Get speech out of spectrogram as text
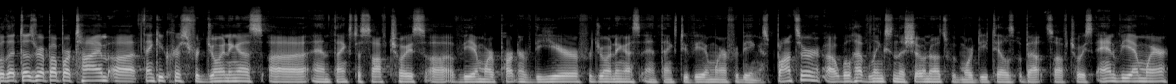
Well, that does wrap up our time. Uh, thank you, Chris, for joining us. Uh, and thanks to SoftChoice, uh, VMware Partner of the Year, for joining us. And thanks to VMware for being a sponsor. Uh, we'll have links in the show notes with more details about SoftChoice and VMware.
